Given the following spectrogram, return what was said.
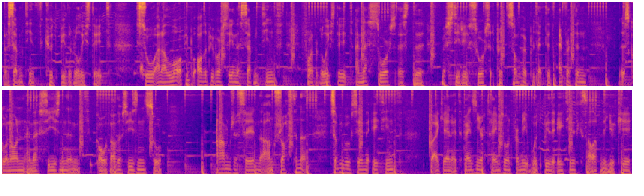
but 17th could be the release date. So, and a lot of people, other people are saying the 17th for the release date, and this source is the mysterious source that somehow predicted everything that's going on in this season and all the other seasons. So, I'm just saying that I'm trusting it. Some people saying the 18th, but again, it depends on your time zone. For me, it would be the 18th because I live in the UK.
